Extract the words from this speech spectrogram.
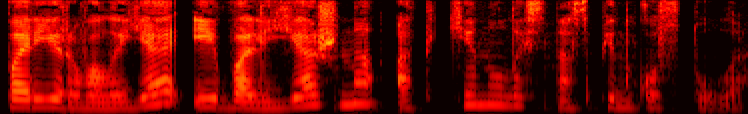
парировала я и вальяжно откинулась на спинку стула.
